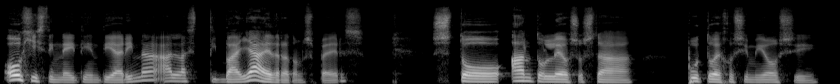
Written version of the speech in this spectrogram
όχι στην AT&T Arena αλλά στην παλιά έδρα των Spurs στο αν το λέω σωστά Πού το έχω σημειώσει.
